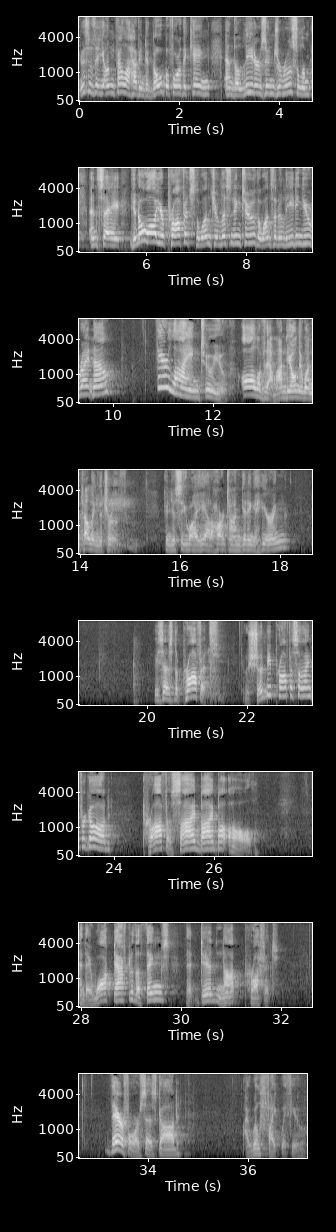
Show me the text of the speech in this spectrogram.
This is a young fellow having to go before the king and the leaders in Jerusalem and say, You know, all your prophets, the ones you're listening to, the ones that are leading you right now, they're lying to you. All of them. I'm the only one telling the truth. Can you see why he had a hard time getting a hearing? He says, The prophets who should be prophesying for God prophesied by Baal, and they walked after the things that did not profit. Therefore, says God, I will fight with you.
